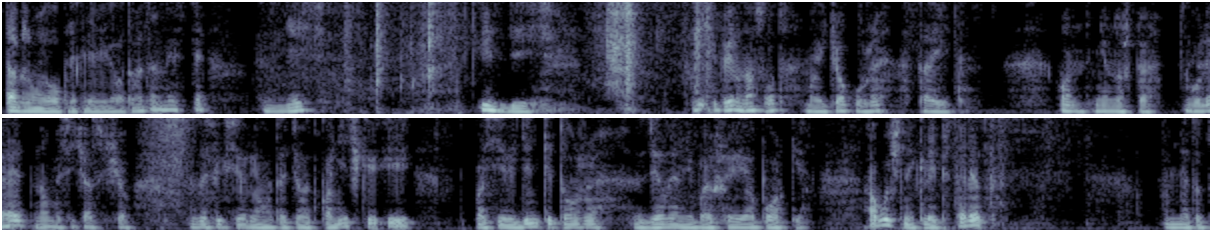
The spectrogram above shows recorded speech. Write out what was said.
Также мы его приклеили вот в этом месте здесь и здесь. И теперь у нас вот маячок уже стоит. Он немножко гуляет, но мы сейчас еще зафиксируем вот эти вот конечки и посерединке тоже сделаем небольшие опорки. Обычный клей-пистолет. У меня тут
